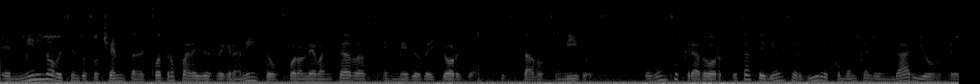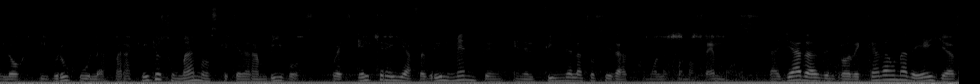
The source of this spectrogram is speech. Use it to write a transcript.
En 1980, cuatro paredes de granito fueron levantadas en medio de Georgia, Estados Unidos. Según su creador, estas debían servir como un calendario, reloj y brújula para aquellos humanos que quedaran vivos, pues él creía febrilmente en el fin de la sociedad como la conocemos. Talladas dentro de cada una de ellas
